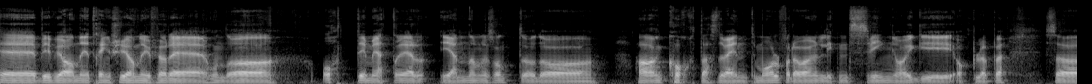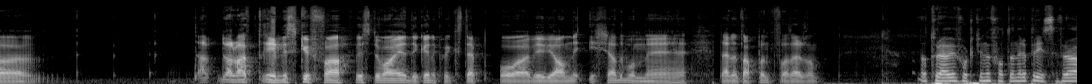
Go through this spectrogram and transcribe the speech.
Eh, Viviani trenger ikke gjøre noe før det er 180 meter igjen, eller noe sånt, og da har han korteste veien til mål, for det var jo en liten sving òg i oppløpet. Så du hadde vært rimelig skuffa hvis du var i Dickon Quickstep og Viviani ikke hadde vunnet den etappen, for å si det sånn. Da tror jeg vi fort kunne fått en reprise fra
